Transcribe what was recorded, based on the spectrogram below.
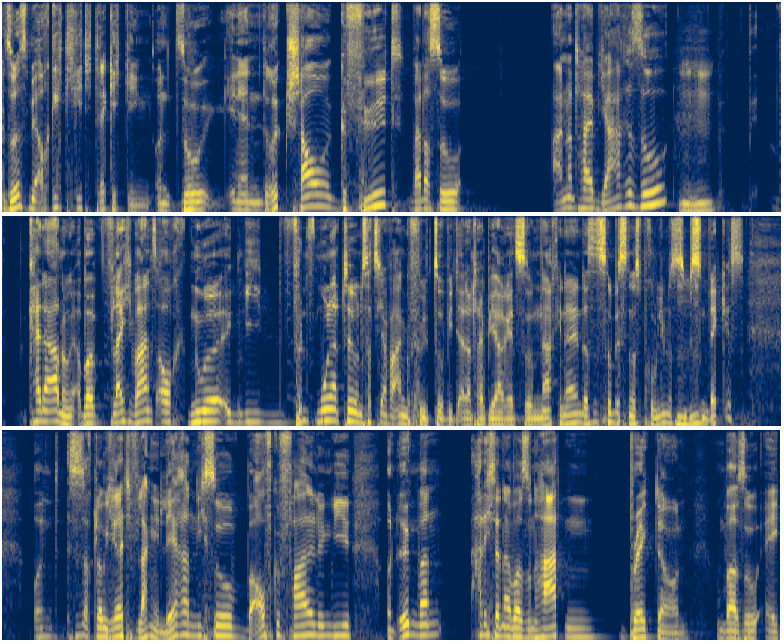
so dass es mir auch richtig, richtig dreckig ging. Und so in der Rückschau gefühlt war das so anderthalb Jahre so. Mhm. Keine Ahnung, aber vielleicht waren es auch nur irgendwie fünf Monate und es hat sich einfach angefühlt, so wie anderthalb Jahre jetzt so im Nachhinein. Das ist so ein bisschen das Problem, dass es Mhm. ein bisschen weg ist. Und es ist auch, glaube ich, relativ lange den Lehrern nicht so aufgefallen irgendwie. Und irgendwann hatte ich dann aber so einen harten Breakdown und war so, ey,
